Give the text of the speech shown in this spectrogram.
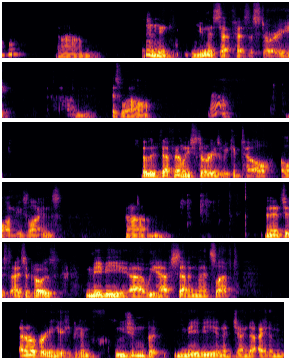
Mhm. Um, I think UNICEF has a story um, as well. Wow. So there's definitely stories we can tell along these lines. Um, and it's just, I suppose, maybe uh, we have seven minutes left. I don't know if we're gonna get to conclusion, but maybe an agenda item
